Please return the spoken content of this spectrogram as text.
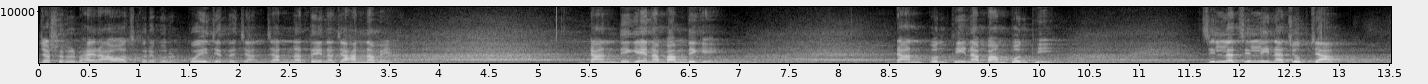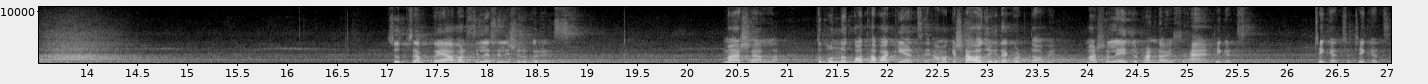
যশোরের ভাইয়ের আওয়াজ করে বলুন, কই যেতে চান, জান্নাতে না জাহান্নামে? ডান দিকে না বাম দিকে ডানপন্থী না বামপন্থী? চিল্লা চিল্লি না চুপচাপ? চুপচাপ করে আবার চিল্লাচিল্লি শুরু করে দিয়েছে। মাশা আল্লাহ গুরুত্বপূর্ণ কথা বাকি আছে, আমাকে সহযোগিতা করতে হবে। মাশাল্লাহ এই তো ঠান্ডা হয়েছে। হ্যাঁ ঠিক আছে। ঠিক আছে ঠিক আছে।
